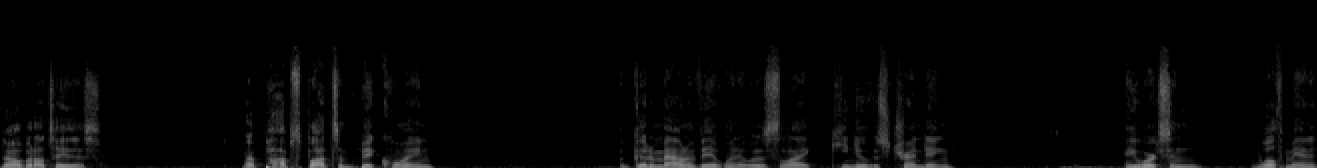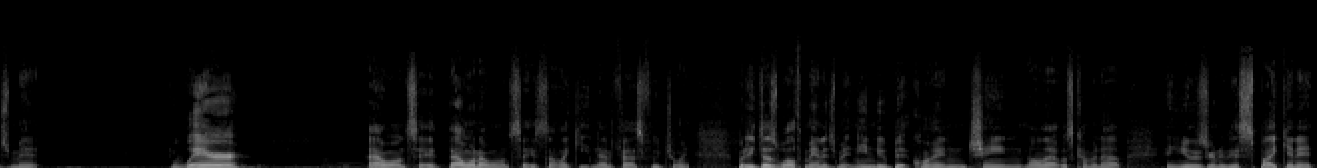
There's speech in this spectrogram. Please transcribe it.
No, but I'll tell you this. My pops bought some Bitcoin a good amount of it when it was like he knew it was trending. He works in wealth management. Where? I won't say that one. I won't say. It's not like eating at a fast food joint, but he does wealth management, and he knew Bitcoin chain and all that was coming up, and you knew there was going to be a spike in it.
